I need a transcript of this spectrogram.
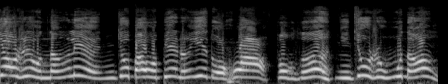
要是有能力，你就把我变成一朵花，否则你就是无能。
